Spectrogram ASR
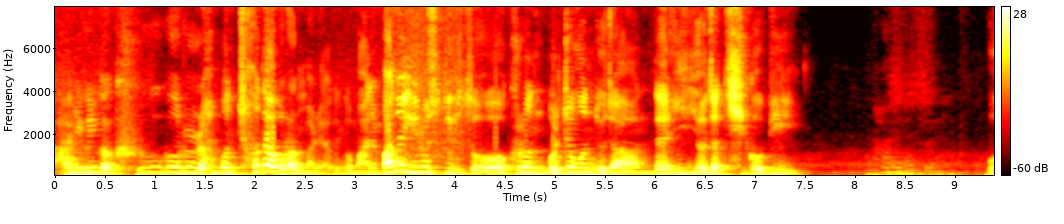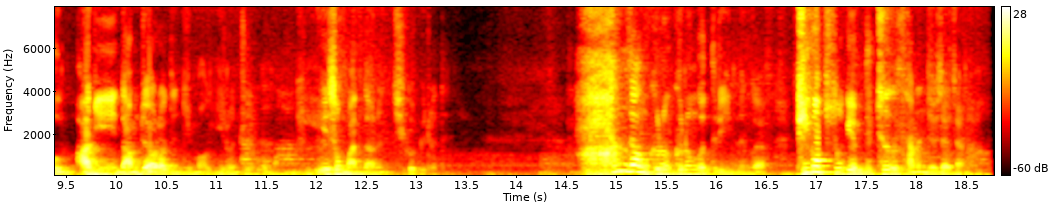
아니, 그러니까 그거를 한번 쳐다보란 말이야. 그러니까 만약, 만약 이럴 수도 있어. 그런 멀쩡한 여자인데 이 여자 직업이 뭐, 아니, 남자라든지 막 이런 쪽으로 막 계속 만나는 직업이라든지. 항상 그런, 그런 것들이 있는 거야. 비겁 속에 묻혀서 사는 여자잖아.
